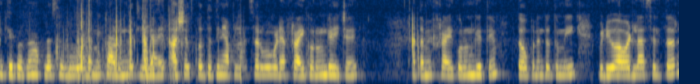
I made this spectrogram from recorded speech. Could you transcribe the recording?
इथे बघा आपल्या सर्व वड्या मी काढून घेतलेल्या आहेत. अशाच पद्धतीने आपल्याला सर्व वड्या फ्राय करून घ्यायच्या आहेत. आता मी फ्राय करून घेते. तोपर्यंत तुम्ही व्हिडिओ आवडला असेल तर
